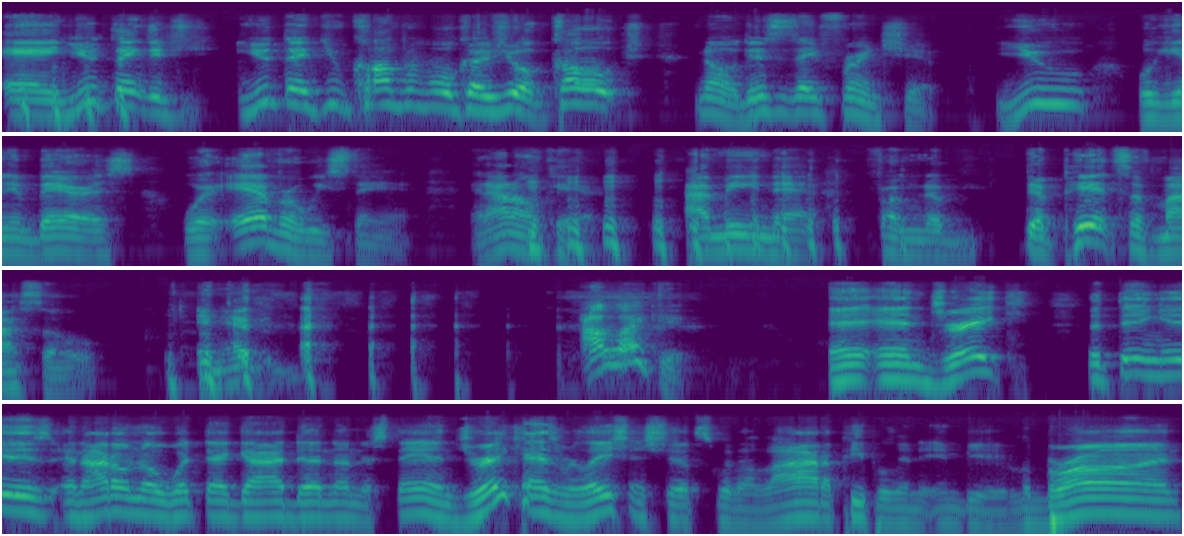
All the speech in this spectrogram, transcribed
And you think that you think you comfortable because you're a coach. No, this is a friendship. You will get embarrassed wherever we stand. And I don't care. I mean that from the, the pits of my soul. And that, I like it. And, and Drake, the thing is, and I don't know what that guy doesn't understand. Drake has relationships with a lot of people in the NBA. LeBron,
